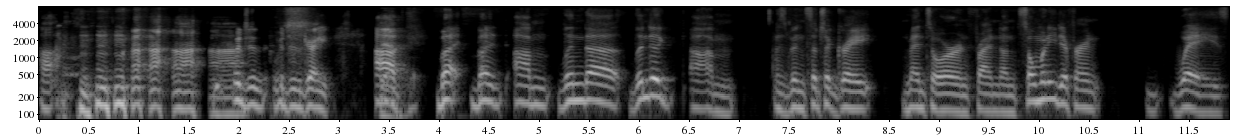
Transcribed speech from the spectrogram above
uh, which is which is great uh, Yeah. but but um linda linda um has been such a great mentor and friend on so many different ways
